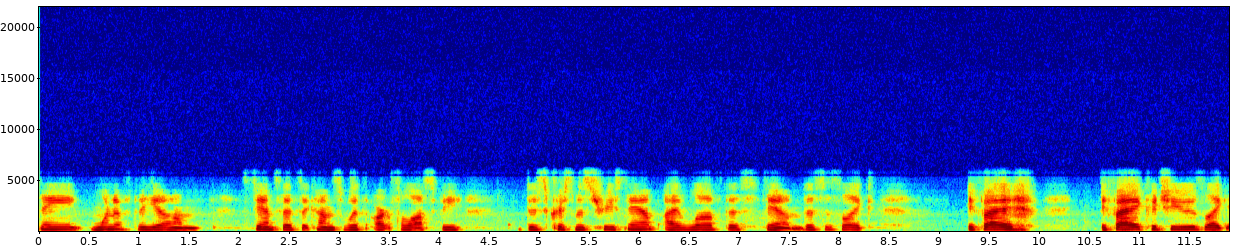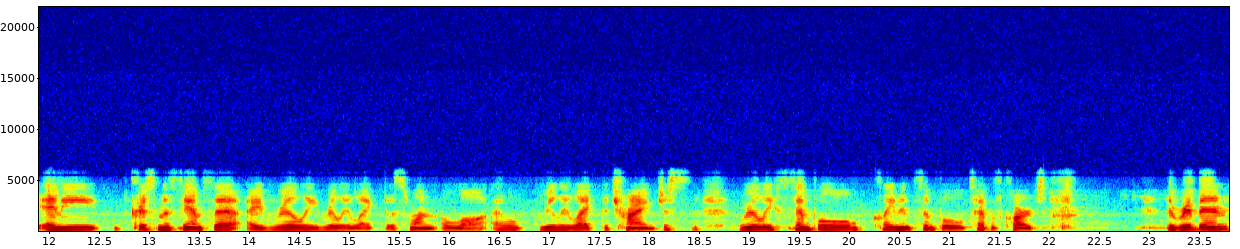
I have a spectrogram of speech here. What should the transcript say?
same one of the um, stamp sets that comes with art philosophy. This Christmas tree stamp. I love this stamp. This is like if I if I could choose like any Christmas stamp set, I really, really like this one a lot. I really like the trying, just really simple, clean and simple type of cards. The ribbon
